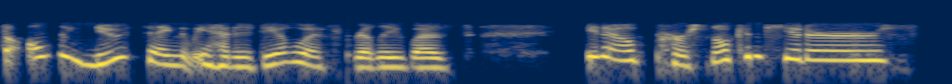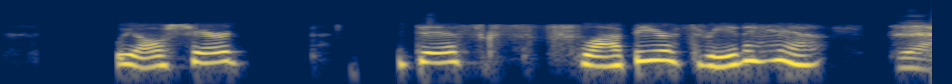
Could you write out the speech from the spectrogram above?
the only new thing that we had to deal with really was, you know, personal computers. We all shared disks, floppy or three and a half. Yeah.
